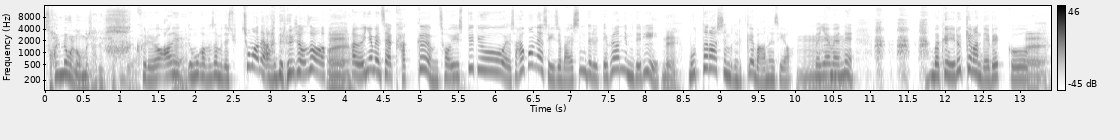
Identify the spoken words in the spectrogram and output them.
설명을 너무 잘해주셨어요. 그래요? 아니, 네. 너무 감사합니다. 10초 만에 알아들으셔서. 네. 아, 왜냐면 제가 가끔 저희 스튜디오에서 학원에서 이제 말씀드릴 때 회원님들이 네. 못 따라 하시는 분들이 꽤 많으세요. 음. 왜냐면은, 막 그냥 이렇게만 내뱉고 네.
